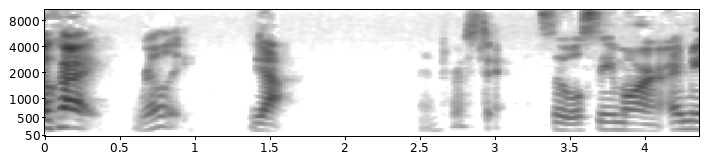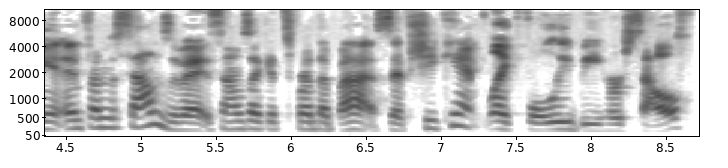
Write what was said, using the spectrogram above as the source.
Okay, really Yeah. interesting. So we'll see more. I mean, and from the sounds of it, it sounds like it's for the best. If she can't like fully be herself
